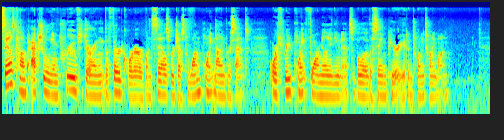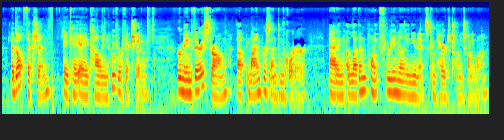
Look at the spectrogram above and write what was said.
The sales comp actually improved during the third quarter when sales were just 1.9%, or 3.4 million units below the same period in 2021. Adult fiction, aka Colleen Hoover fiction, remained very strong, up 9% in the quarter, adding 11.3 million units compared to 2021.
